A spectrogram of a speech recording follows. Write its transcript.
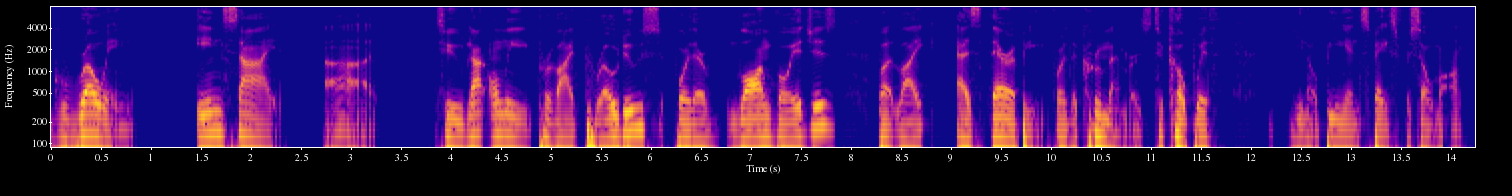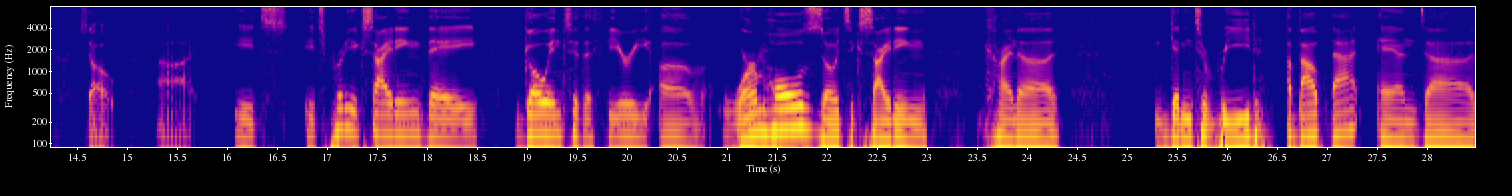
growing inside uh, to not only provide produce for their long voyages, but like as therapy for the crew members to cope with, you know, being in space for so long. So uh, it's it's pretty exciting. They go into the theory of wormholes, so it's exciting, kind of getting to read about that, and uh,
